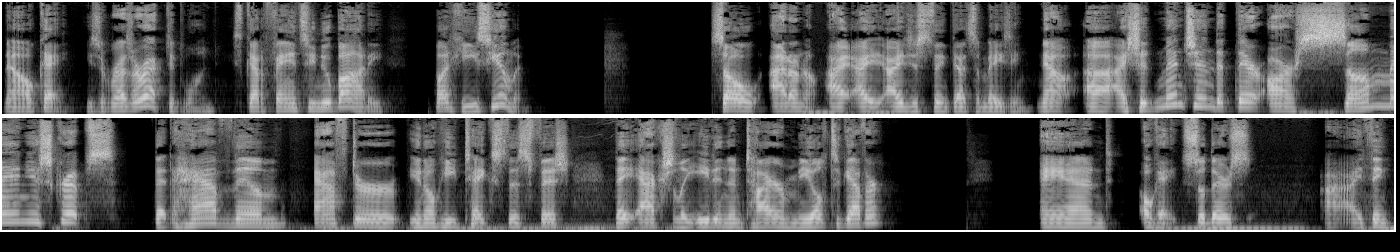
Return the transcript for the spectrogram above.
Now, okay, he's a resurrected one. He's got a fancy new body, but he's human. So I don't know. I, I, I just think that's amazing. Now, uh, I should mention that there are some manuscripts that have them after, you know, he takes this fish they actually eat an entire meal together. And okay, so there's, I think,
